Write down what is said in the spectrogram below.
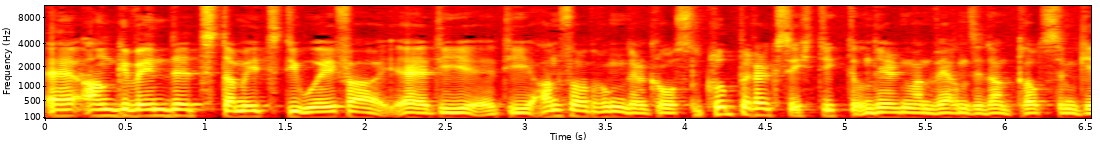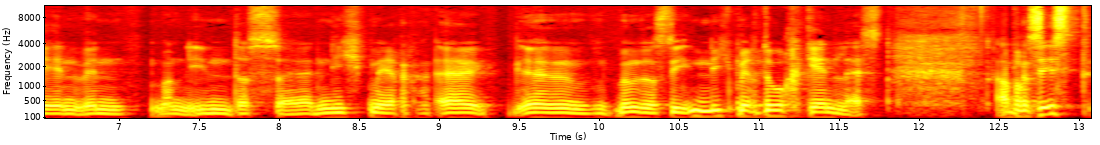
äh, angewendet, damit die UEFA äh, die, die Anforderungen der großen Club berücksichtigt und irgendwann werden sie dann trotzdem gehen, wenn man ihnen das äh, nicht mehr, äh, äh, wenn man das nicht mehr durchgehen lässt. Aber es ist,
